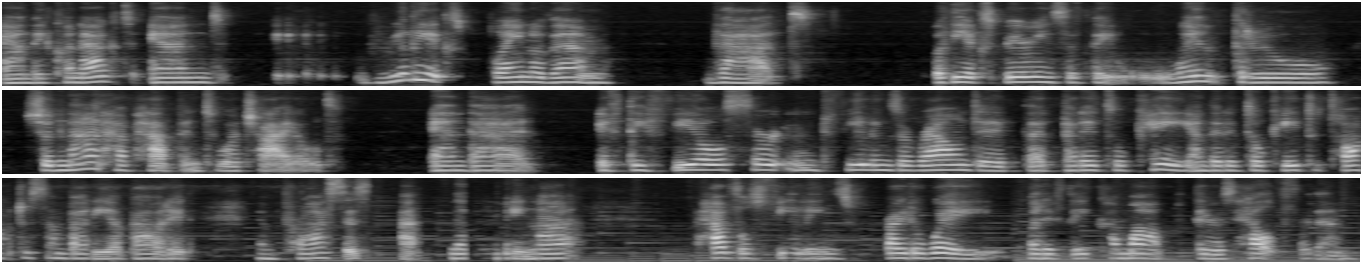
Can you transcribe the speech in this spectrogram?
and they connect and really explain to them that what the experience that they went through should not have happened to a child and that if they feel certain feelings around it that that it's okay and that it's okay to talk to somebody about it and process that that they may not have those feelings right away but if they come up there's help for them.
